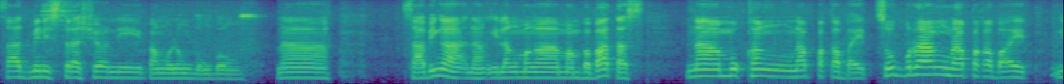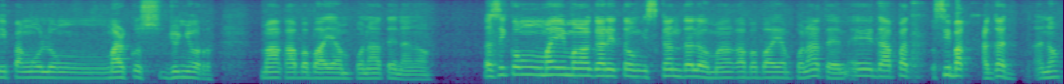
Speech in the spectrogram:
sa administrasyon ni Pangulong Bongbong na sabi nga ng ilang mga mambabatas na mukhang napakabait. Sobrang napakabait ni Pangulong Marcos Jr. Mga kababayan po natin ano. Kasi kung may mga ganitong iskandalo mga kababayan po natin, eh dapat sibak agad, ano?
